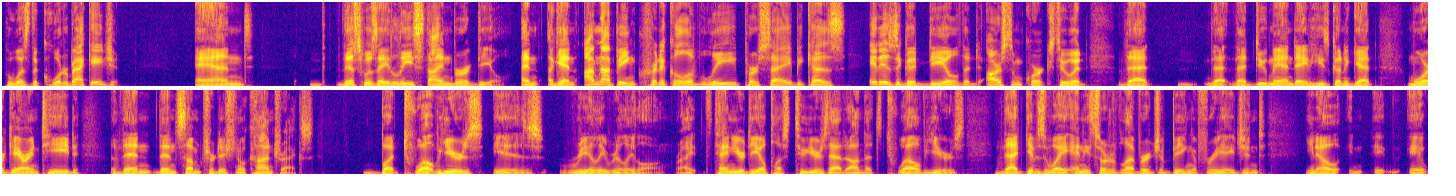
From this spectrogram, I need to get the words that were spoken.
who was the quarterback agent, and this was a Leigh Steinberg deal. And again, I'm not being critical of Leigh per se because it is a good deal. There are some quirks to it that that that do mandate he's going to get more guaranteed than than some traditional contracts. But 12 years is really really long, right? It's 10 year deal plus 2 years added on, that's 12 years. That gives away any sort of leverage of being a free agent. You know, it, it,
